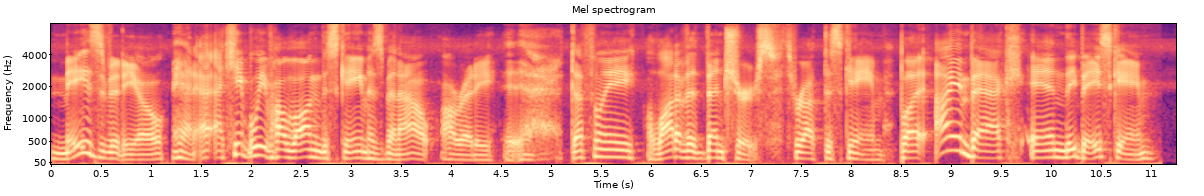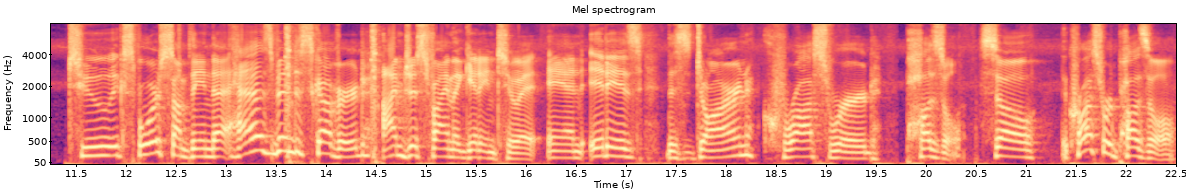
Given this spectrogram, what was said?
maze video. Man, I, I, can't believe how long this game has been out already. Eh, definitely a lot of adventures throughout this game. But I am back in the base game to explore something that has been discovered. I'm just finally getting to it, and it is this darn crossword puzzle. So, the crossword puzzle,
